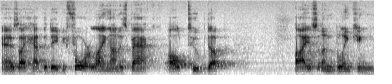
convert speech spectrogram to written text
as I had the day before, lying on his back, all tubed up, eyes unblinking,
